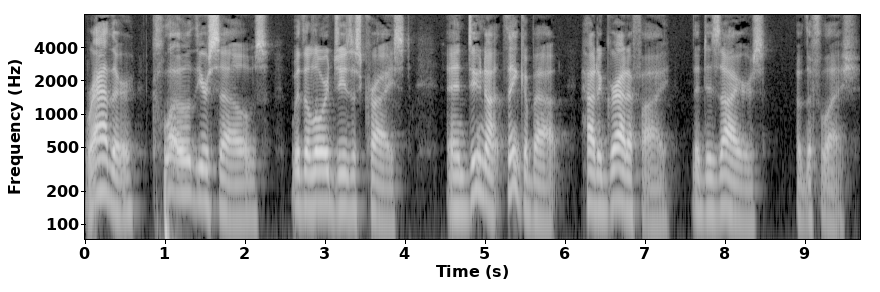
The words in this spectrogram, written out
Rather, clothe yourselves with the Lord Jesus Christ, and do not think about how to gratify the desires of the flesh.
